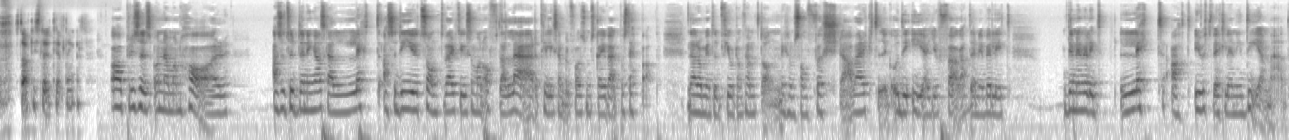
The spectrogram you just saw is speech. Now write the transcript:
start till slut helt enkelt. Ja precis och när man har Alltså typ den är ganska lätt, alltså det är ju ett sånt verktyg som man ofta lär till exempel folk som ska iväg på step up. När de är typ 14-15, liksom som första verktyg. Och det är ju för att den är väldigt, den är väldigt lätt att utveckla en idé med.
